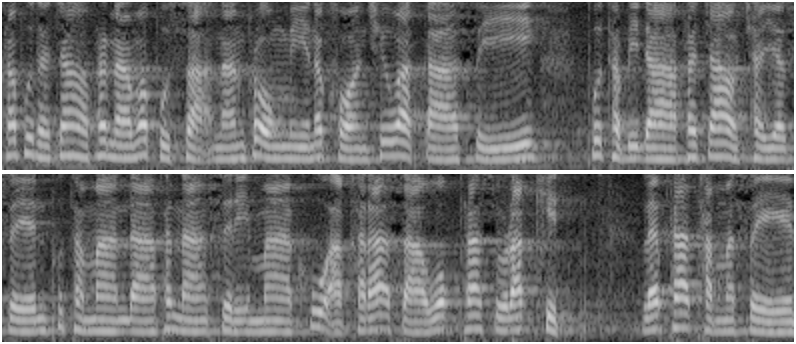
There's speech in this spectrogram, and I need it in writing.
พระพุทธเจ้าพระนามว่าพุทธะนั้น พระองค์มีนครชื่อว่ากาสี พุทธบิดาพระเจ้าชัยเสนพุทธมารดาพระนางสิริมาคู่อัครสาวกพระสุรคิตและพระธรรมเสน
